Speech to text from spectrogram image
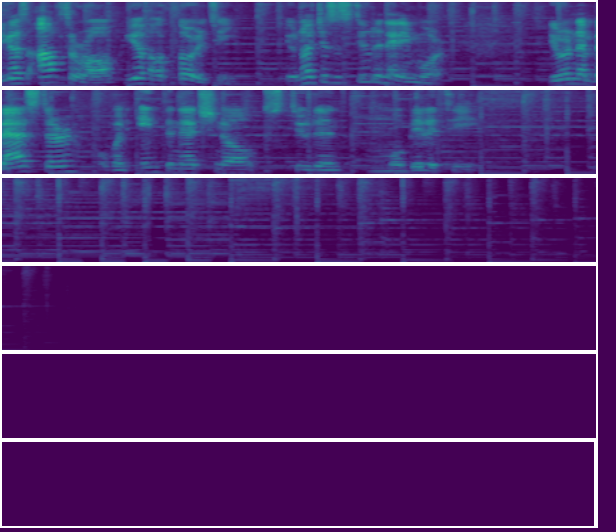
Because after all, you have authority. You're not just a student anymore. You're an ambassador of an international student mobility.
